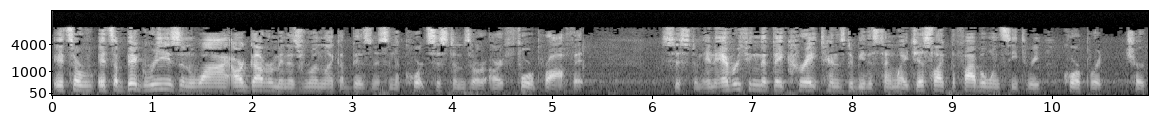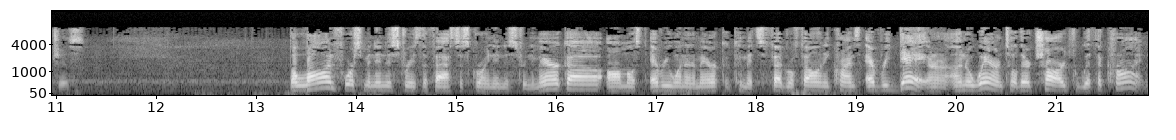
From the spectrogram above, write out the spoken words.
it's a, it's a big reason why our government is run like a business and the court systems are, are for profit system. And everything that they create tends to be the same way, just like the 501c3 corporate churches. The law enforcement industry is the fastest growing industry in America. Almost everyone in America commits federal felony crimes every day and are unaware until they're charged with a crime.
